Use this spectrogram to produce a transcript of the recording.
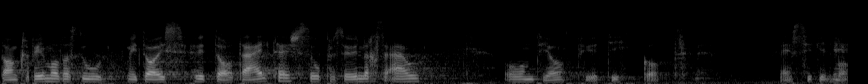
Danke vielmals, dass du mit uns heute hier geteilt hast, so persönliches auch. Und ja, für dich Gott. Merci vielmals.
